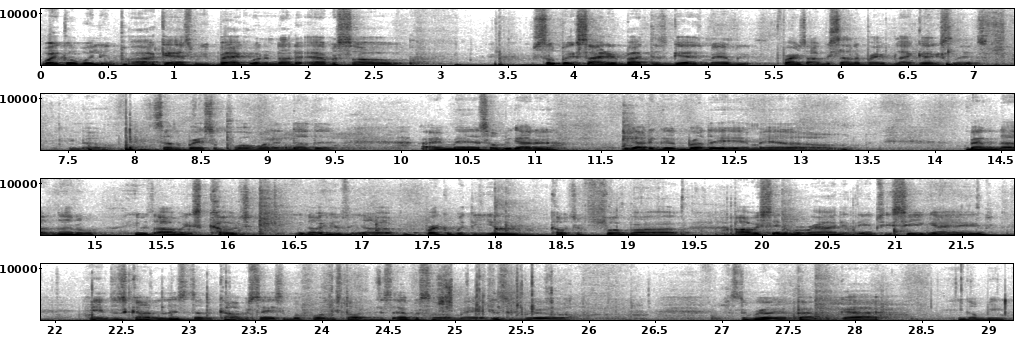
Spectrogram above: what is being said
Wake Up Willie podcast. We back with another episode. Super excited about this guest, man. We, first, I'll be celebrating Black excellence. You know, celebrate, support one another. All right, man. So we got a we got a good brother here, man. Um, back when I was little, he was always coach. You know, he was uh, working with the youth, coaching football. I always seen him around at the MCC games, and just kind of listen to the conversation before we started this episode, man. This is real. It's a real impactful guy. He gonna be.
